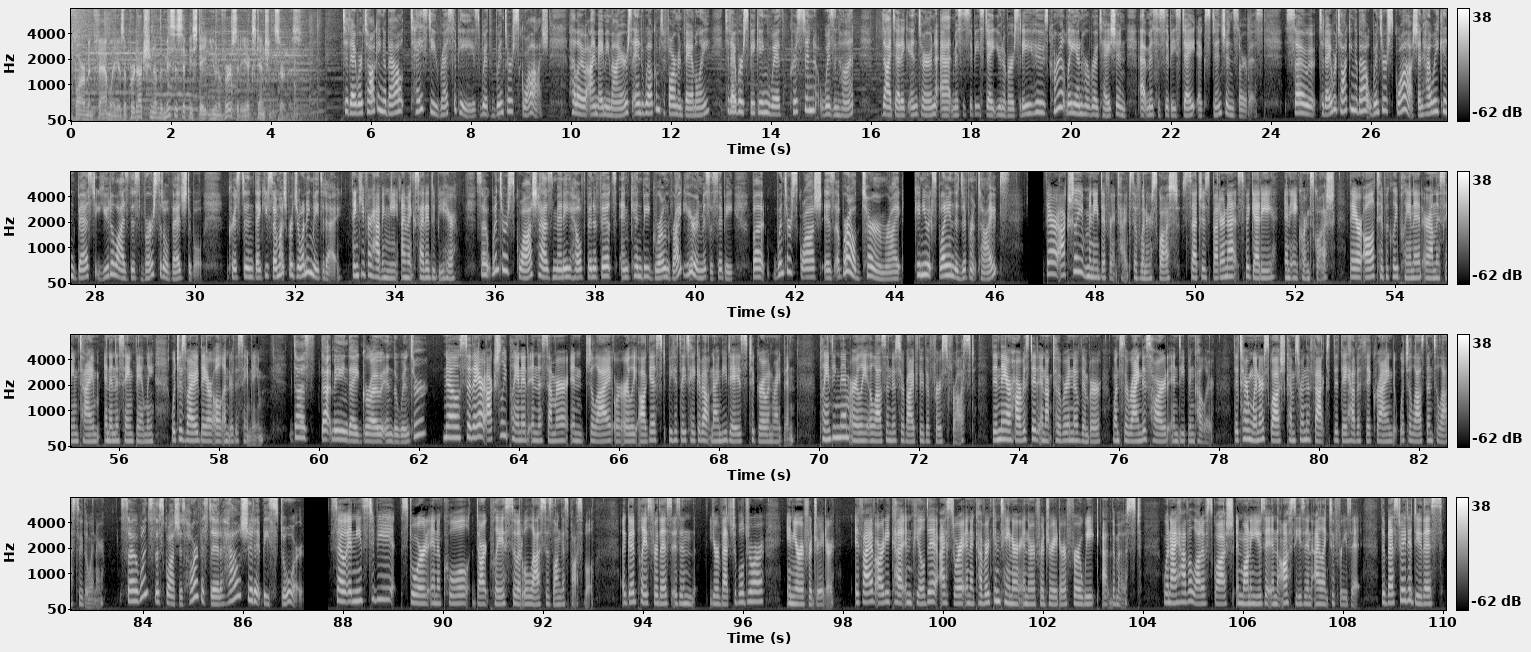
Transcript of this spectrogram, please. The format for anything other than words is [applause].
Farm and Family is a production of the Mississippi State University Extension Service. Today we're talking about tasty recipes with winter squash. Hello, I'm Amy Myers and welcome to Farm and Family. Today we're speaking with Kristen Whisenhunt, dietetic intern at Mississippi State University, who's currently in her rotation at Mississippi State Extension Service. So, today we're talking about winter squash and how we can best utilize this versatile vegetable. Kristen, thank you so much for joining me today. Thank you for having me. I'm excited to be here. So, winter squash has many health benefits and can be grown right here in Mississippi, but winter squash is a broad term, right? Can you explain the different types? There are actually many different types of winter squash, such as butternut, spaghetti, and acorn squash. They are all typically planted around the same time and in the same family, which is why they are all under the same name. Does that mean they grow in the winter? No, so they are actually planted in the summer in July or early August because they take about 90 days to grow and ripen. Planting them early allows them to survive through the first frost. Then they are harvested in October and November once the rind is hard and deep in color. The term winter squash comes from the fact that they have a thick rind, which allows them to last through the winter. So, once the squash is harvested, how should it be stored? So, it needs to be stored in a cool, dark place so it will last as long as possible. A good place for this is in your vegetable drawer in your refrigerator. If I have already cut and peeled it, I store it in a covered container in the refrigerator for a week at the most. When I have a lot of squash and want to use it in the off season, I like to freeze it. The best way to do this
